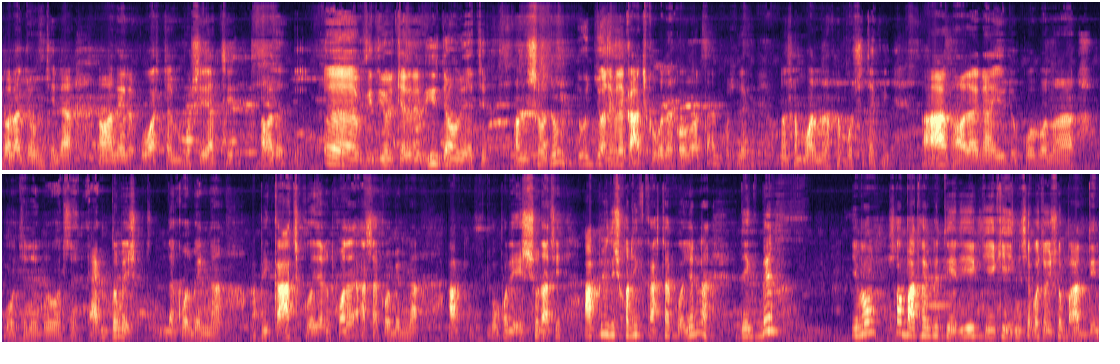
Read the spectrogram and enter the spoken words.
ডলার জমছে না, আমাদের ওয়াচ টাইম বসে যাচ্ছে, আমাদের ভিডিওর চ্যানেলে রিচ ডাউন হয়ে যাচ্ছে। অনেক সময় তো ধৈর্য বলে কাজ করব না করব না বসে থাকি। অনেক সময় মন মনে বসে থাকি। আর ভালো লাগে না ইউটিউব করব না, ও চ্যানেল করব একদম এসব চিন্তা করবেন না। আপনি কাজ করে যান, ফলে আশা করবেন না। আপ ওপরে ঈশ্বর আছে। আপনি যদি সঠিক কাজটা করে যান না, দেখবেন এবং সব বাধা বিপত্তি এড়িয়ে কে কী হিংসা করছে, ওইসব বাদ দিন।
